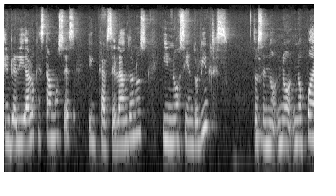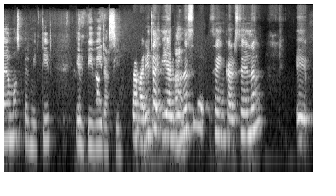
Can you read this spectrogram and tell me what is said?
en realidad lo que estamos es encarcelándonos y no siendo libres. Entonces no, no, no podemos permitir el vivir así. Tamarita, y algunas se, encarcelan eh,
